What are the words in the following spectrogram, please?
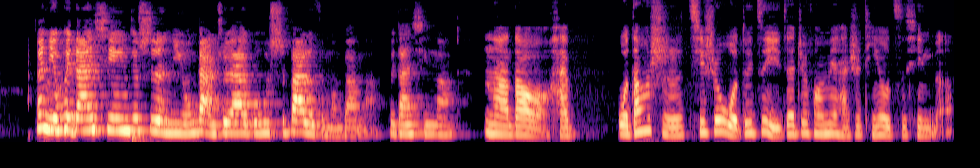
那你会担心，就是你勇敢追爱过后失败了怎么办吗？会担心吗？那倒还，我当时其实我对自己在这方面还是挺有自信的。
